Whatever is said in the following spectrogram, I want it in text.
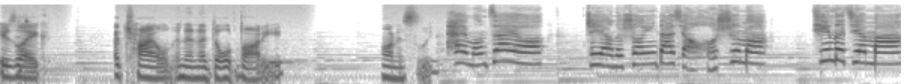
is like a child in an adult body Honestly. 泰蒙在哦，这样的声音大小合适吗？听得见吗？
